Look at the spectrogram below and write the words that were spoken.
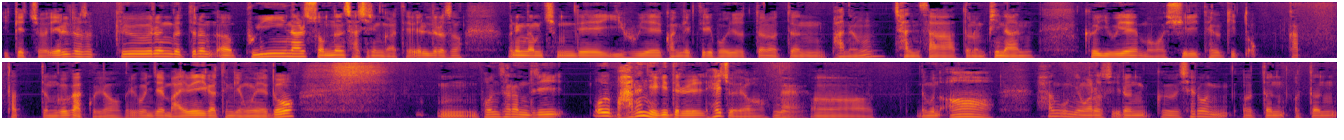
있겠죠. 예를 들어서 그런 것들은 어, 부인할 수 없는 사실인 것 같아요. 예를 들어서 은행나무 침대 이후에 관객들이 보여줬던 어떤 반응, 찬사 또는 비난, 그 이후에 뭐 쉬리 태극기 똑 같았던 것 같고요. 그리고 이제 마이웨이 같은 경우에도 음, 본 사람들이 뭐 많은 얘기들을 해줘요. 네. 어, 너무 아 한국 영화로서 이런 그 새로운 어떤 어떤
